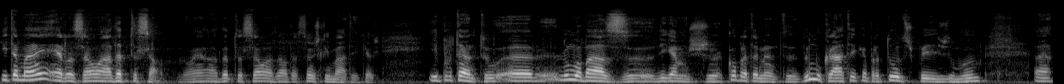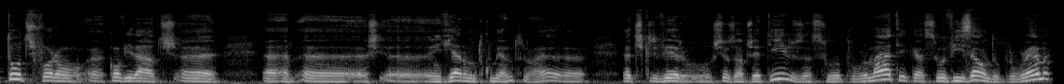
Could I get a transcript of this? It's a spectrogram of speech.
e também em relação à adaptação, não é? à adaptação às alterações climáticas. E, portanto, eh, numa base, digamos, completamente democrática para todos os países do mundo, eh, todos foram eh, convidados a, a, a enviar um documento, não é? a descrever os seus objetivos, a sua problemática, a sua visão do problema,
